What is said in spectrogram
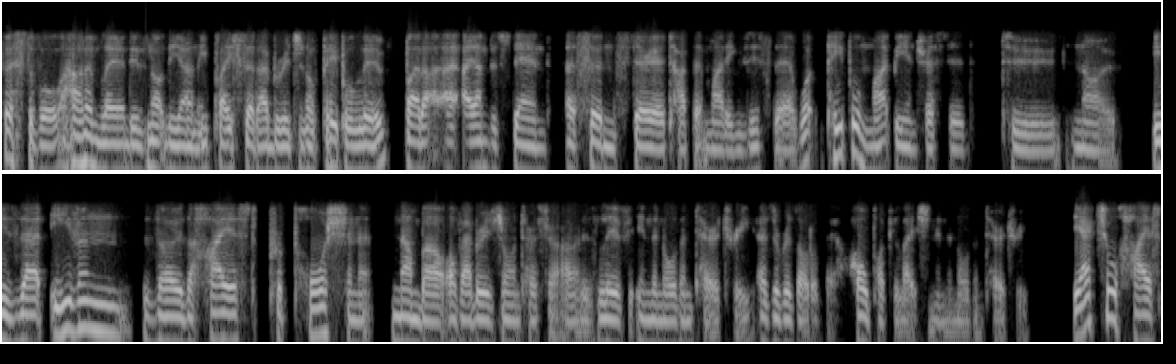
First of all, Arnhem Land is not the only place that Aboriginal people live, but I, I understand a certain stereotype that might exist there. What people might be interested to know is that even though the highest proportionate number of Aboriginal and Torres Strait Islanders live in the Northern Territory as a result of their whole population in the Northern Territory, the actual highest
